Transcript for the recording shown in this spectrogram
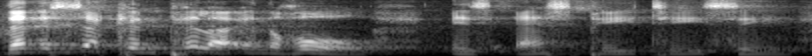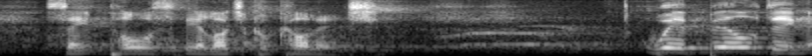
Then the second pillar in the hall is SPTC, St. Paul's Theological College. We're building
